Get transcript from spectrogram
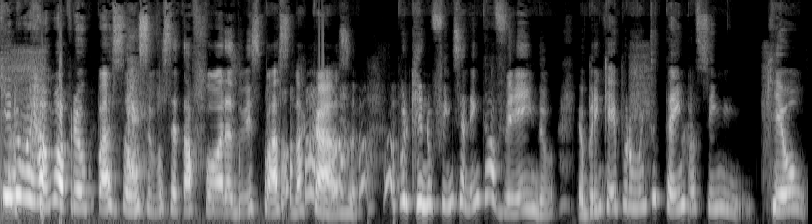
que não é uma preocupação se você tá fora do espaço da casa. Porque no fim você nem tá vendo. Eu brinquei por muito tempo, assim, que eu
